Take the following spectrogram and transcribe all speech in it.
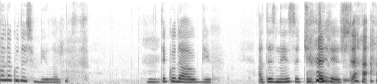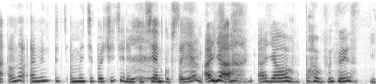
вона кудись убігла. Ти куди убіг? А ти знизу читериш? А, вона, а, він під, ми типа читеримо, під стінку встаємо. А я, а я впав вниз і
